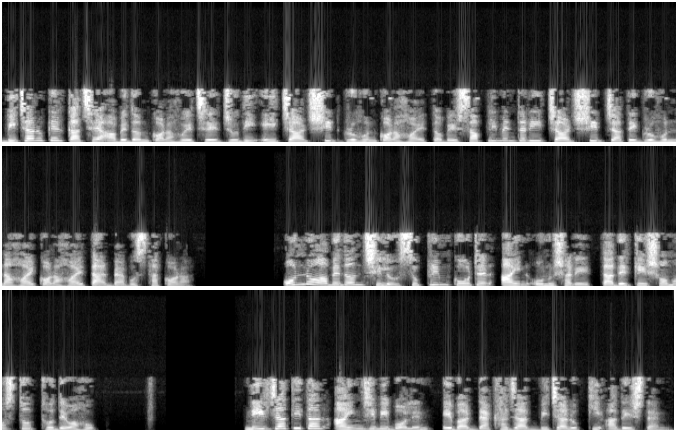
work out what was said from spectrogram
বিচারকের কাছে আবেদন করা হয়েছে যদি এই চার্জশিট গ্রহণ করা হয় তবে সাপ্লিমেন্টারি চার্জশিট যাতে গ্রহণ না হয় করা হয় তার ব্যবস্থা করা। অন্য আবেদন ছিল সুপ্রিম কোর্টের আইন অনুসারে তাদেরকে সমস্ত তথ্য দেওয়া হোক। নির্যাতিতার আইনজীবী বলেন, এবার দেখা যাক বিচারক কি আদেশ দেন।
